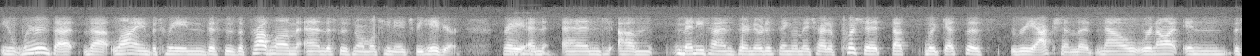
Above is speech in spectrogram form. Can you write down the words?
you know, where is that that line between this is a problem and this is normal teenage behavior, right? Mm-hmm. And and um, many times they're noticing when they try to push it, that's what gets this reaction that now we're not in the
